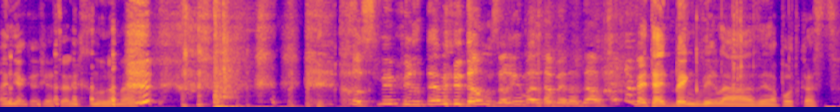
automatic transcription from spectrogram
אני, אגב, יצא לי חנונה מעט. חושפים פרטי מידע מוזרים על הבן אדם. הבאת את בן גביר לזה, לפודקאסט.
